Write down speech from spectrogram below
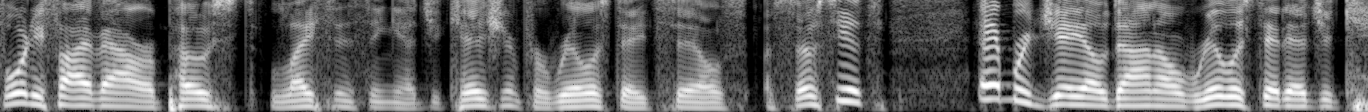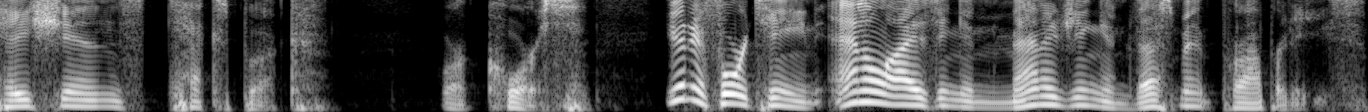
45 hour post licensing education for real estate sales associates. Edward J. O'Donnell Real Estate Education's textbook or course. Unit 14 Analyzing and Managing Investment Properties.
